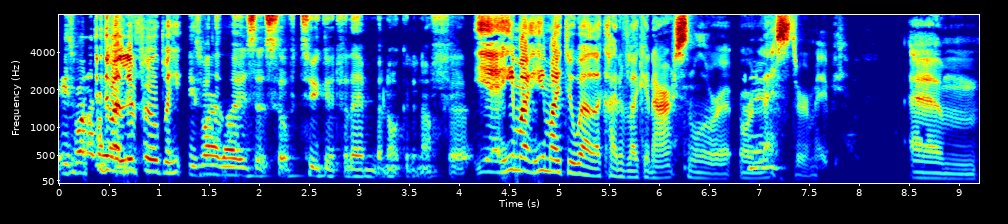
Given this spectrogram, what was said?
he's one of didn't do well at those, Liverpool, but he, he's one of those that's sort of too good for them, but not good enough for. yeah, he might he might do well at kind of like an Arsenal or or Yeah. Leicester maybe. Um,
